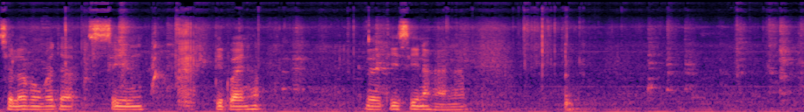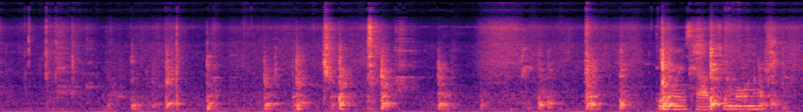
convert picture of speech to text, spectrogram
เสร็จแล้วผมก็จะซีนปิดไว้นะครับ โดยที่ซีนอาหารนะครับทิ้งไว้สามชั่วโมงนะครับ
